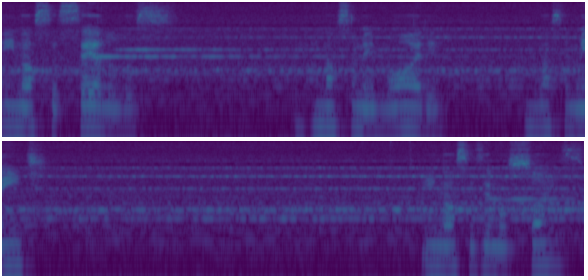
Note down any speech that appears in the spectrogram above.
em nossas células, em nossa memória, em nossa mente, em nossas emoções.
